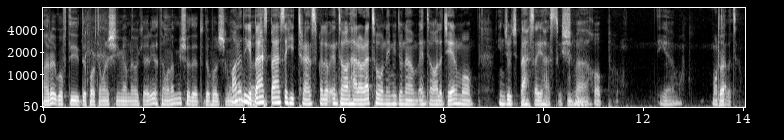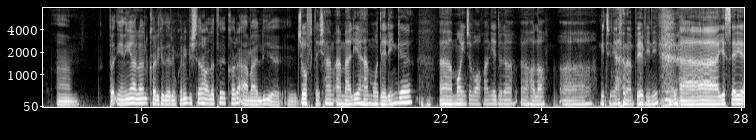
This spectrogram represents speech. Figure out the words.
آره گفتی دپارتمان شیمی هم نگاه کردی احتمالا می‌شده تو دپارتمان آره دیگه بحث بحث هیت ترانسفر انتقال حرارت و نمی‌دونم انتقال جرم و اینجور بحثایی هست توش و خب دیگه مرتبطه. یعنی الان کاری که داریم کنیم بیشتر حالت کار عملیه. جفتش هم عملیه هم مدلینگ. ما اینجا واقعا یه دونه حالا می‌تونی الان ببینی. یه سری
